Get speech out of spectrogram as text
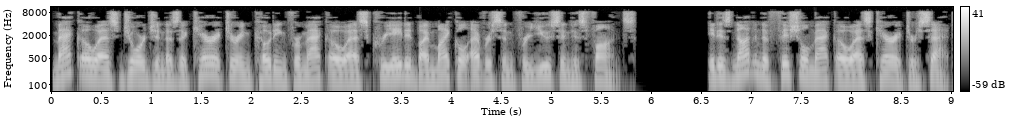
Mac OS Georgian is a character encoding for Mac OS created by Michael Everson for use in his fonts. It is not an official Mac OS character set.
